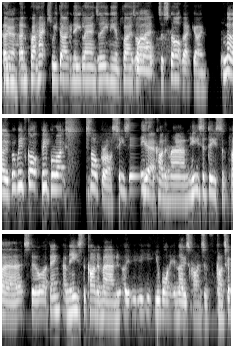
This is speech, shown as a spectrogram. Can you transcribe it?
And, Yeah. and perhaps we don't need Lanzini and players Well- like that to start that game. No, but we've got people like Snodgrass. He's he's Yeah. the kind of man. He's a decent player still, I think, and he's the kind of man who- you you want in those kinds of kinds of.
